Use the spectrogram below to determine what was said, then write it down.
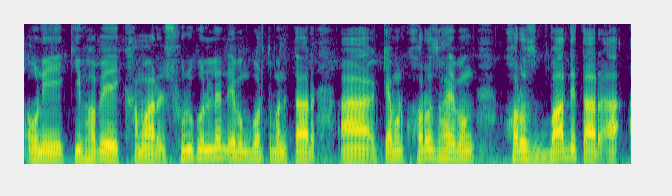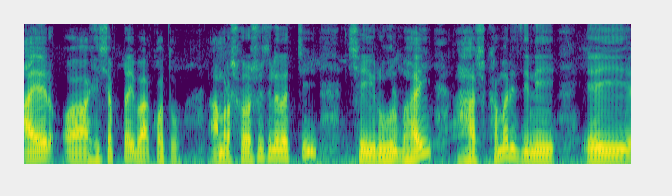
উনি কীভাবে এই খামার শুরু করলেন এবং বর্তমানে তার কেমন খরচ হয় এবং খরচ বাদে তার আয়ের হিসাবটাই বা কত? আমরা সরাসরি চলে যাচ্ছি সেই রুহুল ভাই হাঁস খামারি যিনি এই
